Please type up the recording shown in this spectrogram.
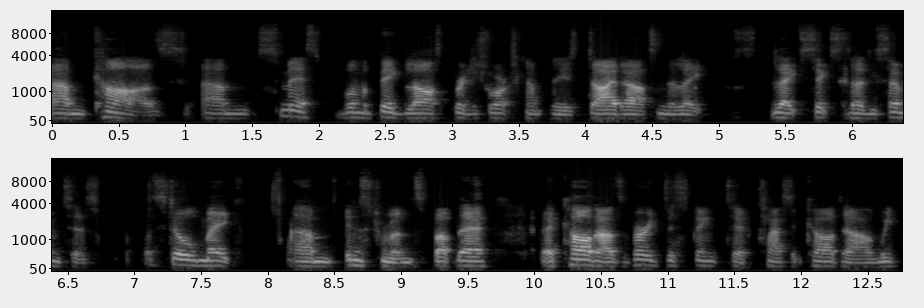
um, cars. Um, Smith, one of the big last British watch companies, died out in the late late 60s, early 70s. Still make um, instruments, but their their car is a very distinctive classic car dial. We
